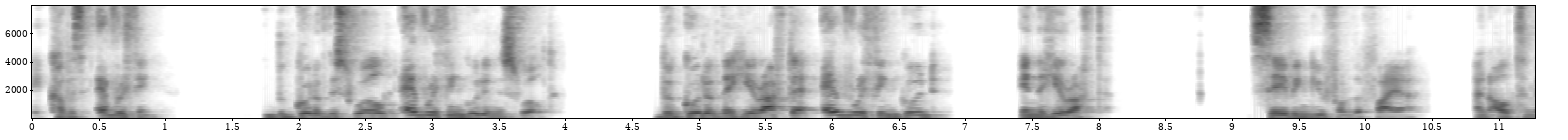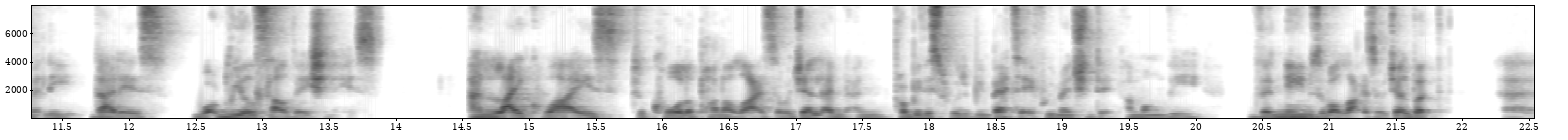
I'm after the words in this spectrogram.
It covers everything. The good of this world, everything good in this world the good of the hereafter, everything good in the hereafter, saving you from the fire. And ultimately, that is what real salvation is. And likewise, to call upon Allah Azza wa Jal, and, and probably this would be better if we mentioned it among the, the names of Allah Azza wa Jal, but uh,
